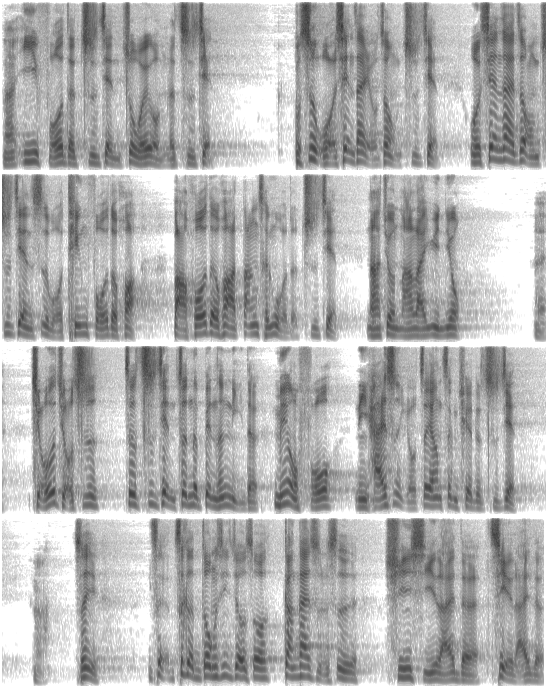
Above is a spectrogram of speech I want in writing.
啊，依佛的知见作为我们的知见，不是我现在有这种知见，我现在这种知见是我听佛的话，把佛的话当成我的知见，那就拿来运用，哎，久而久之。这知见真的变成你的，没有佛，你还是有这样正确的知见，啊，所以这这个东西就是说，刚开始是熏习来的、借来的，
